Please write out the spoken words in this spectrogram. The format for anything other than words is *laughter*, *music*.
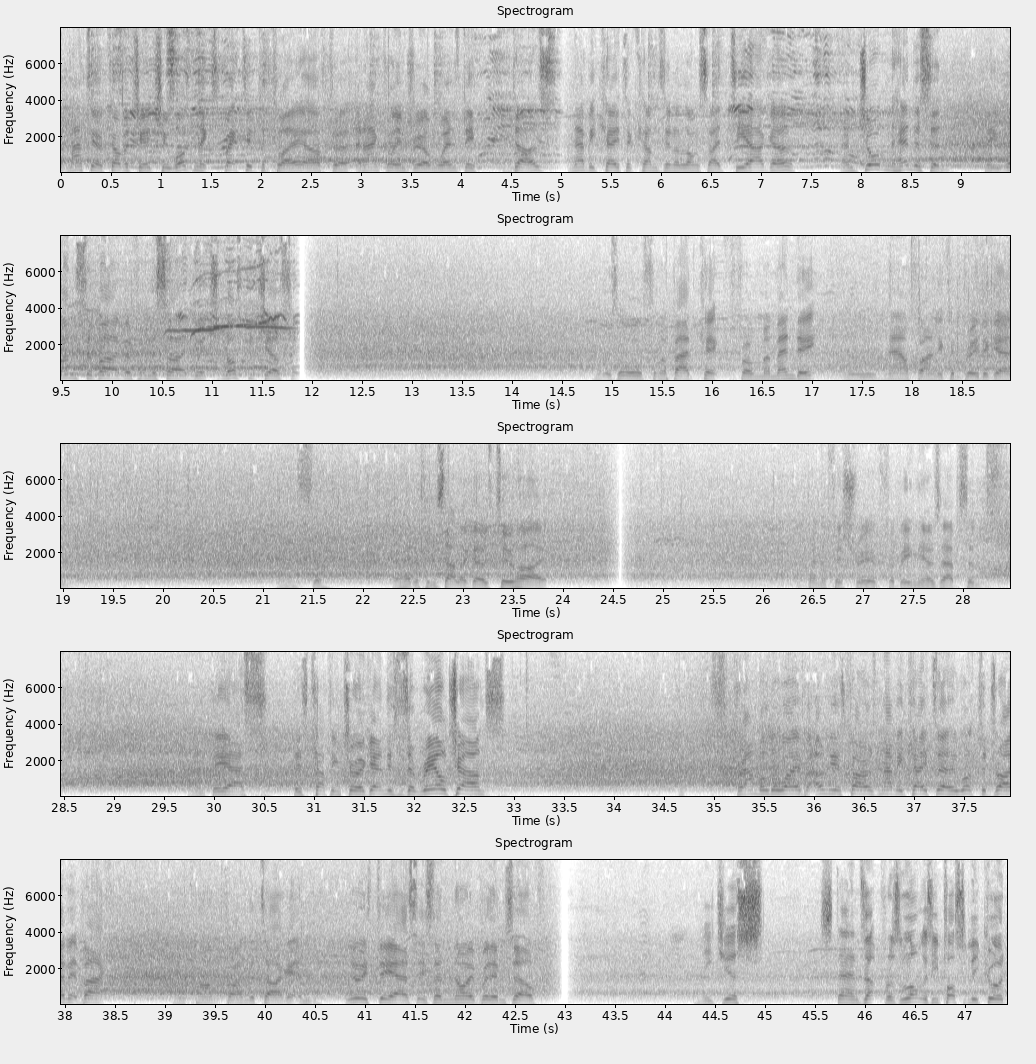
But Mateo Kovacic, who wasn't expected to play after an ankle injury on Wednesday, does. Naby Keita comes in alongside Thiago and Jordan Henderson, the one survivor from the side which lost to Chelsea. It was all from a bad kick from Mendy, who now finally can breathe again. As, uh, the header from Salah goes too high. The beneficiary of Fabinho's absence. And Diaz is cutting through again. This is a real chance. Scrambled away, but only as far as Naby Keita, who wants to drive it back and can't find the target. And Luis Diaz is annoyed with himself. And he just stands up for as long as he possibly could.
